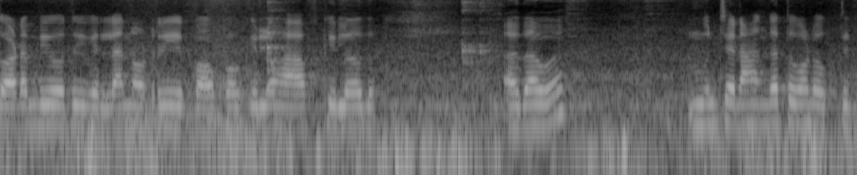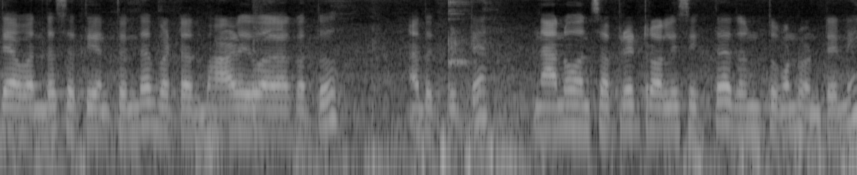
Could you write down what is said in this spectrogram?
ಗೋಡಂಬಿ ಹೋದು ಇವೆಲ್ಲ ನೋಡ್ರಿ, ಪಾವು ಪಾವು ಕಿಲೋ ಹಾಫ್ ಕಿಲೋದು ಅದಾವೆ. ಮುಂಚೆ ನಾ ಹಂಗೆ ತೊಗೊಂಡು ಹೋಗ್ತಿದ್ದೆ ಒಂದೇ ಸತಿ ಅಂತಂದ ಬಟ್ ಅದು ಭಾಳ ಇವಾಗ ಆಗತ್ತು. ಅದಕ್ಕೆ ಬಿಟ್ಟೆ, ನಾನು ಒಂದು ಸಪ್ರೇಟ್ ಟ್ರಾಲಿ ಸಿಗ್ತೆ ಅದನ್ನು ತೊಗೊಂಡು ಹೊಂಟೇನಿ.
